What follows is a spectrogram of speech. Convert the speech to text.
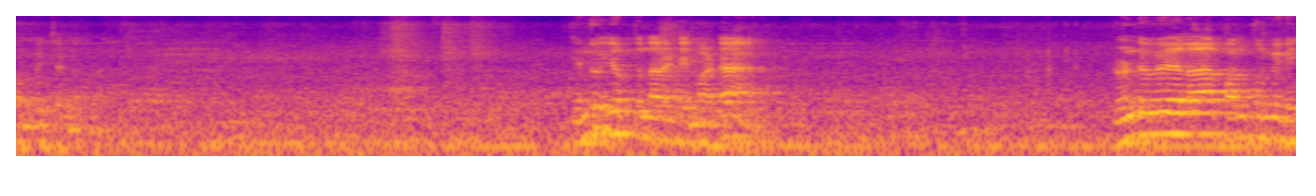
పంపించండి ఎందుకు చెప్తున్నారంటే ఈ మాట? రెండు వేల పంతొమ్మిది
